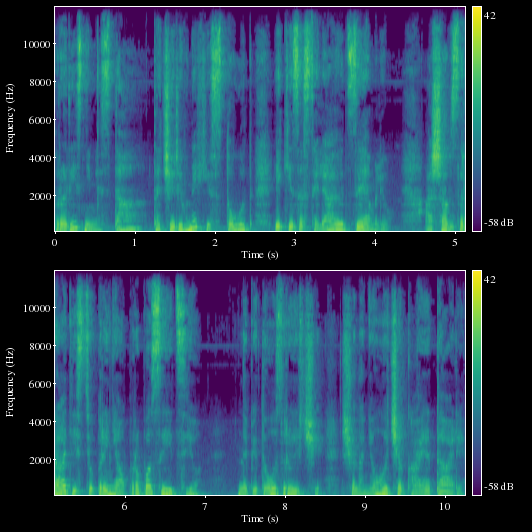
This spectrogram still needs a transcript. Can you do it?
про різні міста та чарівних істот, які заселяють землю. Ашап з радістю прийняв пропозицію, не підозрюючи, що на нього чекає далі.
